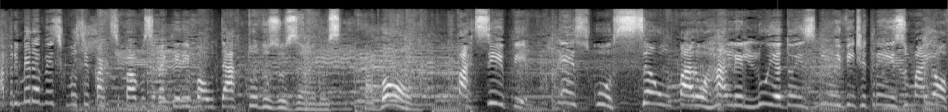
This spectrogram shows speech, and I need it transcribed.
A primeira vez que você participar, você vai querer voltar todos os anos. Tá bom? Participe! Excursão para o Aleluia 2023, o maior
